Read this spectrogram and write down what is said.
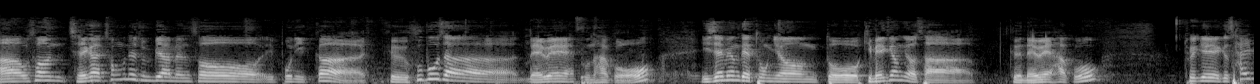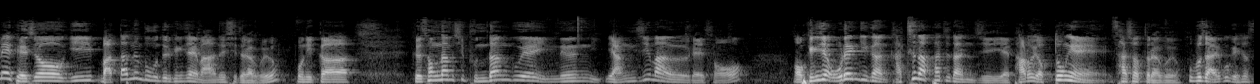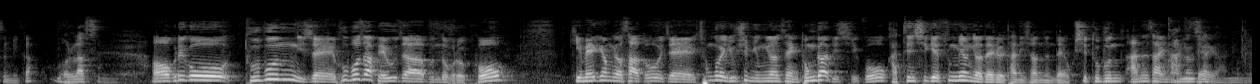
아, 우선 제가 청문회 준비하면서 보니까 그 후보자 내외 분하고 이재명 대통령 또 김혜경 여사 그 내외하고 되게 그 삶의 궤적이 맞닿는 부분들이 굉장히 많으시더라고요. 보니까 그 성남시 분당구에 있는 양지마을에서 어, 굉장히 오랜 기간 같은 아파트 단지에 바로 옆동에 사셨더라고요. 후보자 알고 계셨습니까? 몰랐습니다. 어, 그리고 두 분 이제 후보자 배우자 분도 그렇고, 김혜경 여사도 이제 1966년생 동갑이시고, 같은 시기에 숙명여대를 다니셨는데, 혹시 두 분 아는 사이는 아는 아니세요? 사이가 아닙니다.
